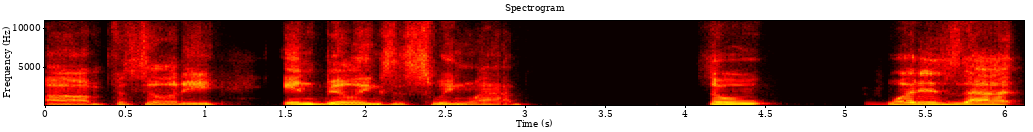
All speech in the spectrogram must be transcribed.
um, facility in Billings, the Swing Lab. So, what is that?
